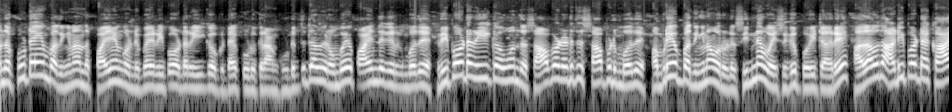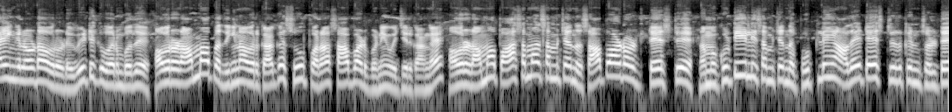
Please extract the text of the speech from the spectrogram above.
அந்த பூட்டையும் பாத்தீங்கன்னா அந்த பையன் கொண்டு போய் ரிப்போர்ட்டர் ஈகோ கிட்ட கொடுக்குறான். கொடுத்துட்டு அவன் ரொம்பவே பாய்ந்து இருக்கும்போது ரிப்போர்ட்டர் ஈகோவும் அந்த சாப்பாடு எடுத்து சாப்பிடும்போது அப்படியே பாத்தீங்கன்னா அவரோட சின்ன வயசுக்கு போயிட்டாரு. அதாவது அடிப்பட்ட காயங்களோட அவரோட வீட்டுக்கு வரும்போது அவரோட அம்மா பாத்தீங்கன்னா அவருக்காக சூப்பரா சாப்பாடு பண்ணி வச்சிருக்காங்க. அவரோட அம்மா பாசமா சமைச்ச அந்த சாப்பாடோட டேஸ்ட் நம்ம குட்டியிலி சமைச்ச அந்த புட்லையும் அதே டேஸ்ட் இருக்குன்னு சொல்லிட்டு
